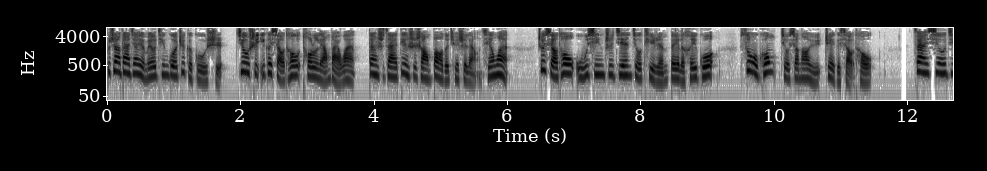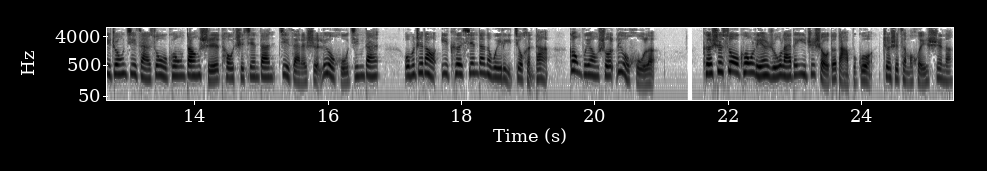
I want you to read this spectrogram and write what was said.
不知道大家有没有听过这个故事？就是一个小偷偷了两百万。但是在电视上报的却是两千万，这小偷无心之间就替人背了黑锅，孙悟空就相当于这个小偷。在《西游记》中记载，孙悟空当时偷吃仙丹，记载的是六壶金丹。我们知道一颗仙丹的威力就很大，更不要说六壶了。可是孙悟空连如来的一只手都打不过，这是怎么回事呢？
